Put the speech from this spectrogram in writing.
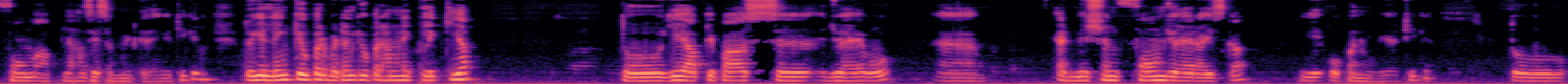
फॉर्म आप यहाँ से सबमिट करेंगे। ठीक है जी? तो ये लिंक के ऊपर बटन के ऊपर हमने क्लिक किया। तो ये आपके पास, जो है वो एडमिशन फॉर्म जो है राइस का, ये ओपन हो गया, ठीक है? तो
